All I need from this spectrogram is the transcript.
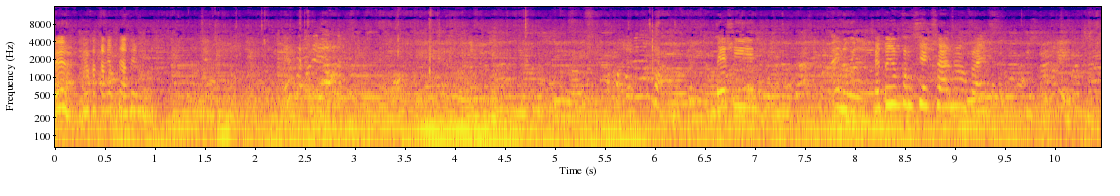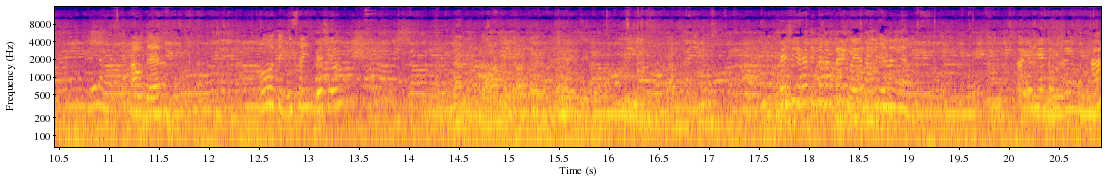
Eh, nakatakip sa akin. Beshi, I know, ito yung pang shake sa ano, price. Powder. Oo, oh, tig-isa yung Beshi, oh. Beshi, hati ka lang tayo. Ayan, ayan, ayan. Ayaw niya itong, ha?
